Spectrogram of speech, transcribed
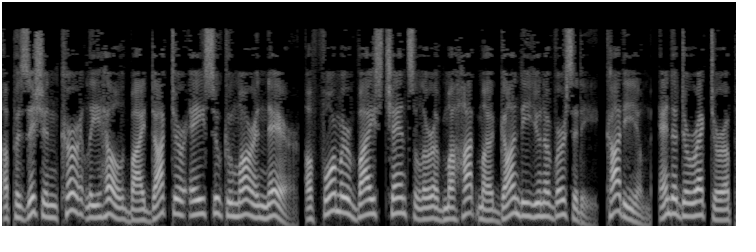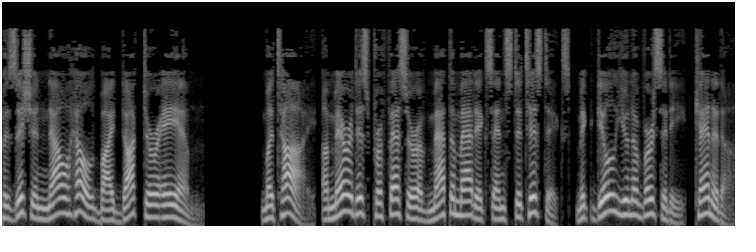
a position currently held by Dr. A. Sukumaran Nair, a former Vice-Chancellor of Mahatma Gandhi University, Kottayam, and a director a position now held by Dr. A. M. Mathai, Emeritus Professor of Mathematics and Statistics, McGill University, Canada.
